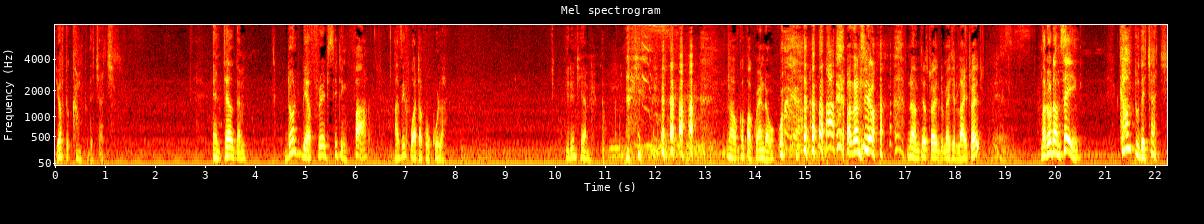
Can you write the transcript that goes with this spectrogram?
You have to come to the church and tell them, don't be afraid sitting far as if watakukula. You didn't hear me. No, go back naogopa kwenda huku. Asantio no i'm just trying to make it light right? Yes. but what i'm saying come to the church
